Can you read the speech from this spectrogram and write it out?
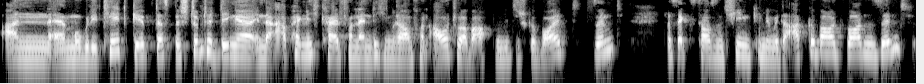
an äh, Mobilität gibt, dass bestimmte Dinge in der Abhängigkeit von ländlichen Raum von Auto aber auch politisch gewollt sind, dass 6000 Schienenkilometer abgebaut worden sind,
